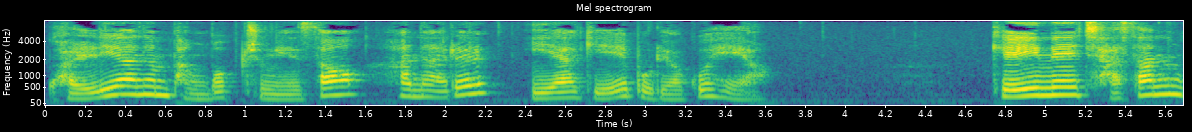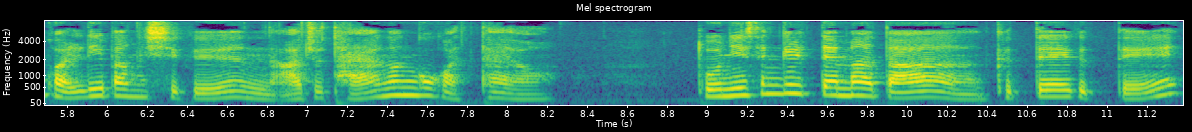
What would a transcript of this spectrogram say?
관리하는 방법 중에서 하나를 이야기해 보려고 해요. 개인의 자산 관리 방식은 아주 다양한 것 같아요. 돈이 생길 때마다 그때그때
